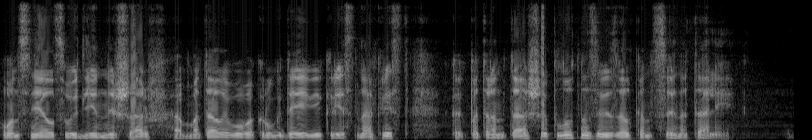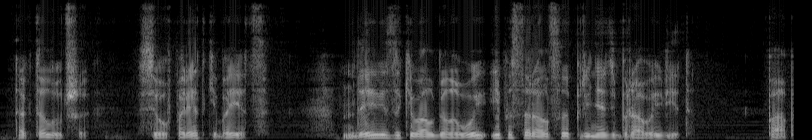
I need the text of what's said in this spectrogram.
Он снял свой длинный шарф, обмотал его вокруг Дэви крест-накрест, как патронтаж, и плотно завязал концы на талии. «Так-то лучше. Все в порядке, боец?» Дэви закивал головой и постарался принять бравый вид. «Пап,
